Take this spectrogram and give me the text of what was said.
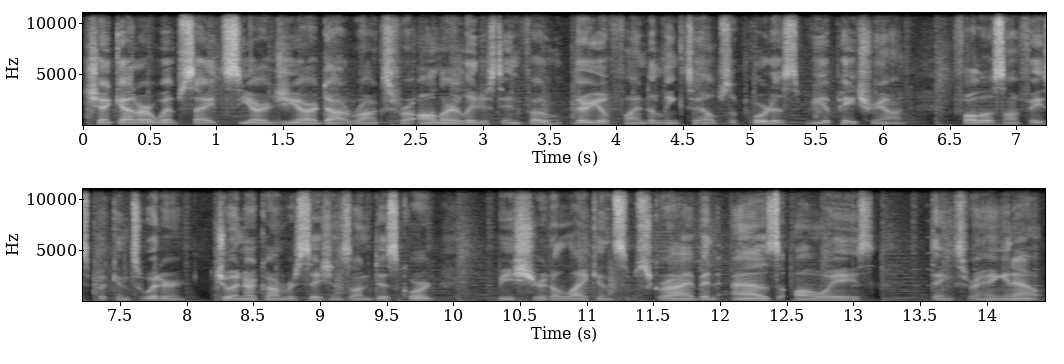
Check out our website, crgr.rocks, for all our latest info. There you'll find a link to help support us via Patreon. Follow us on Facebook and Twitter. Join our conversations on Discord. Be sure to like and subscribe. And as always, Thanks for hanging out.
